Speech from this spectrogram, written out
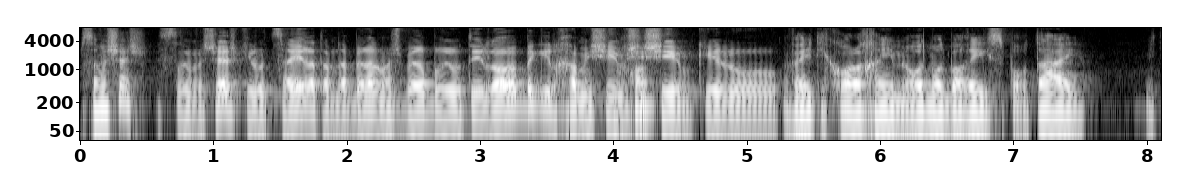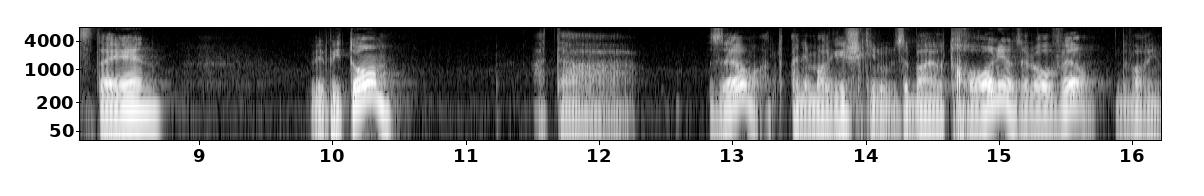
26. 26, כאילו צעיר, אתה מדבר על משבר בריאותי לא בגיל 50-60, נכון. כאילו... והייתי כל החיים מאוד מאוד בריא, ספורטאי, מצטיין, ופתאום, אתה... זהו, אני מרגיש כאילו, זה בעיות כרוניות, זה לא עובר, דברים.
